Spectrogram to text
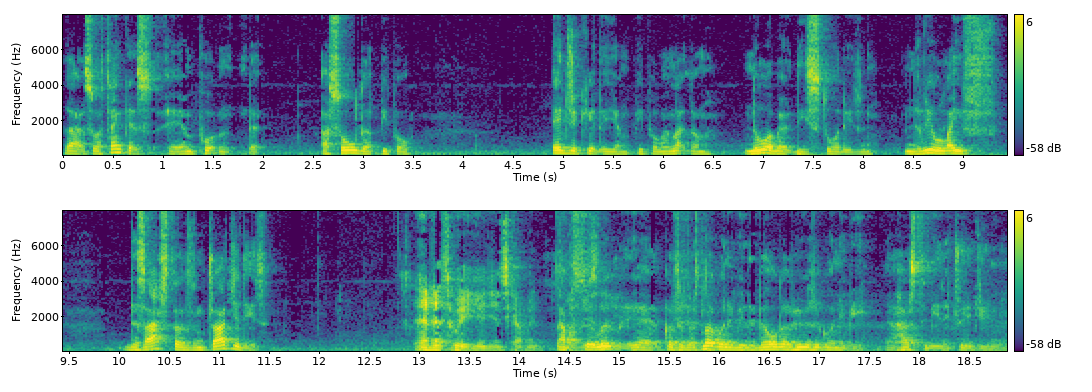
that. So I think it's uh, important that us older people educate the young people and let them know about these stories and, and the real life disasters and tragedies. And that's where unions come in. Absolutely, obviously. yeah. Because if it's not going to be the builder, who's it going to be? It has to be the trade union.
